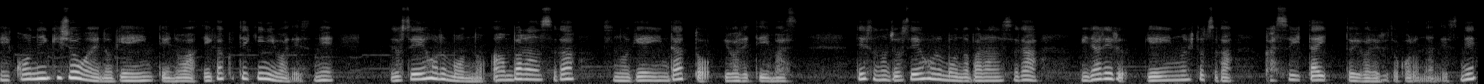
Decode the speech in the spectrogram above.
え、更年期障害の原因っていうのは医学的にはですね女性ホルモンのアンバランスがその原因だと言われています。でその女性ホルモンのバランスが乱れる原因の一つが下垂体と言われるところなんですね。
